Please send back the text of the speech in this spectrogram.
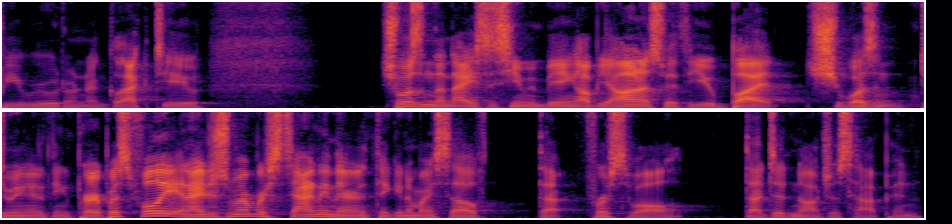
be rude or neglect you she wasn't the nicest human being, I'll be honest with you, but she wasn't doing anything purposefully. And I just remember standing there and thinking to myself that, first of all, that did not just happen.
